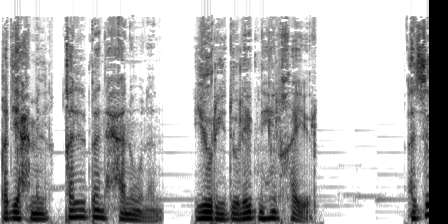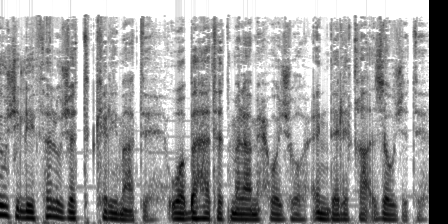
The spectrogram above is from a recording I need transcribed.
قد يحمل قلبا حنونا يريد لابنه الخير. الزوج اللي ثلجت كلماته وبهتت ملامح وجهه عند لقاء زوجته.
